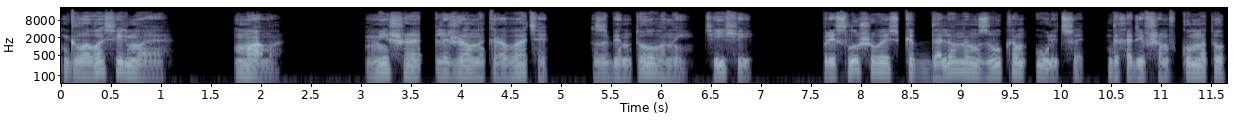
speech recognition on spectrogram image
Глава седьмая. Мама. Миша лежал на кровати, забинтованный, тихий, прислушиваясь к отдаленным звукам улицы, доходившим в комнату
